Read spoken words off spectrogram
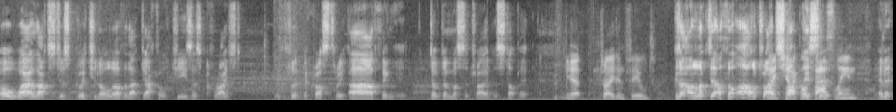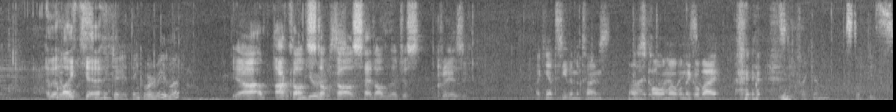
Oh wow, that's just glitching all over that Jackal. Jesus Christ. It flipped across three. Ah, I think it, Dum Dum must have tried to stop it. Yeah, tried and failed. Because I, I looked at it, I thought, oh, I'll try White and stop Jackal this. fast And lane. it, and it, and it Yo, like, uh, CJ, thank you for raid, man. yeah, I, I can't stop cars head on. They're just crazy. I can't see them in time. I'll Die just the call them out when they go by. See if I can stop this.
